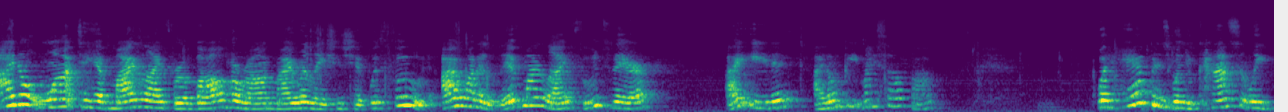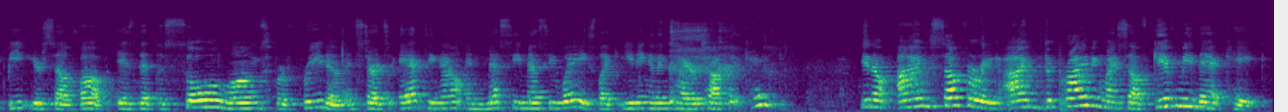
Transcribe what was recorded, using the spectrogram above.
I don't want to have my life revolve around my relationship with food. I want to live my life. Food's there. I eat it. I don't beat myself up. What happens when you constantly beat yourself up is that the soul longs for freedom and starts acting out in messy, messy ways, like eating an entire chocolate cake. You know, I'm suffering, I'm depriving myself, give me that cake.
